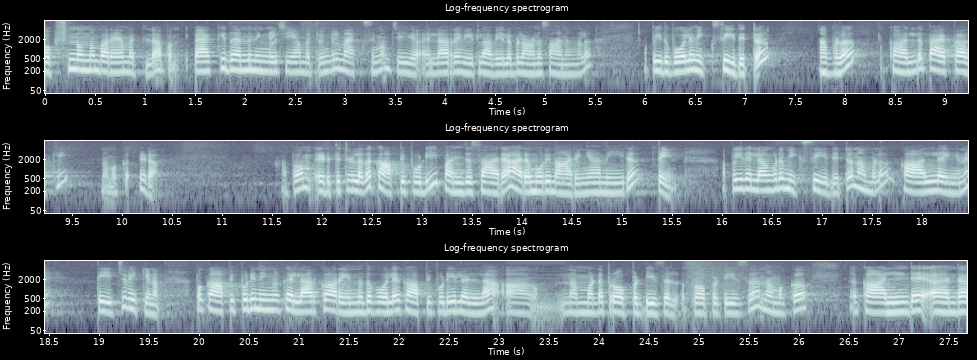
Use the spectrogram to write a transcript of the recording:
ഓപ്ഷനൊന്നും പറയാൻ പറ്റില്ല. അപ്പം പാക്ക് ചെയ്ത് തന്നെ നിങ്ങൾ ചെയ്യാൻ പറ്റുമെങ്കിൽ മാക്സിമം ചെയ്യുക എല്ലാവരുടെയും വീട്ടിൽ അവൈലബിൾ ആണ് സാധനങ്ങൾ അപ്പോൾ ഇതുപോലെ മിക്സ് ചെയ്തിട്ട് നമ്മൾ കാലിൽ പാക്കാക്കി നമുക്ക് ഇടാം. അപ്പം എടുത്തിട്ടുള്ളത് കാപ്പിപ്പൊടി പഞ്ചസാര അരമുറി നാരങ്ങ നീര് തേൻ. അപ്പോൾ ഇതെല്ലാം കൂടെ മിക്സ് ചെയ്തിട്ട് നമ്മൾ കാലിൽ ഇങ്ങനെ തേച്ച് വെക്കണം. അപ്പോൾ കാപ്പിപ്പൊടി നിങ്ങൾക്ക് എല്ലാവർക്കും അറിയുന്നത് പോലെ കാപ്പിപ്പൊടിയിലുള്ള നമ്മുടെ പ്രോപ്പർട്ടീസ് പ്രോപ്പർട്ടീസ് നമുക്ക് കാലിന്റെ എന്താ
